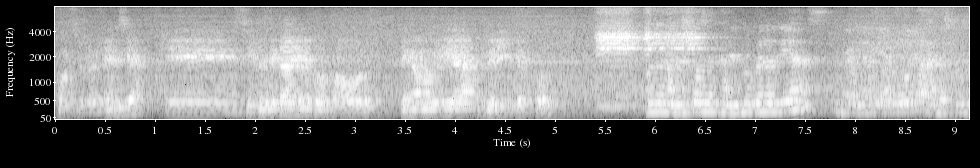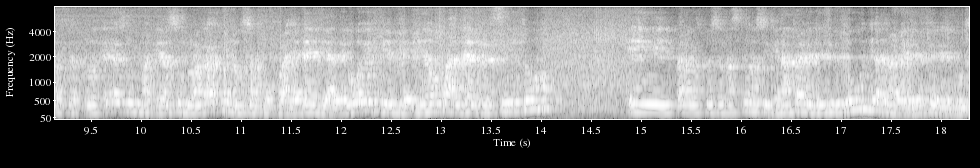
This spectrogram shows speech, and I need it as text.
con su reverencia. Eh, señor secretario, por favor, tenga amabilidad y verifique el foro. Honorables concejales, muy buenos días. Un saludo para nuestro sacerdote Jesús María Zuluaga que nos acompaña en el día de hoy. Bienvenido, padre del recinto. Eh, para las personas que nos siguen a través de YouTube y a través de Facebook.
